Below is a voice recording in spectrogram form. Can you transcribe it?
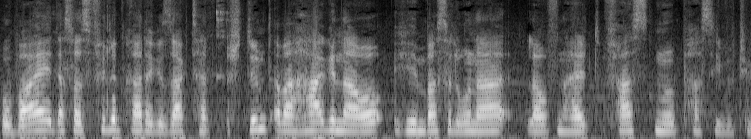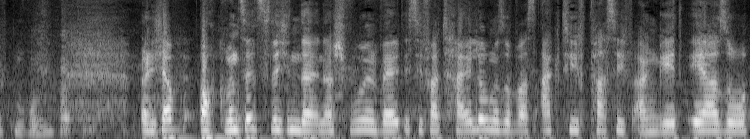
Wobei, das, was Philipp gerade gesagt hat, stimmt aber haargenau. Hier in Barcelona laufen halt fast nur passive Typen rum. Und ich habe auch grundsätzlich in der, in der schwulen Welt ist die Verteilung, so was aktiv-passiv angeht, eher so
